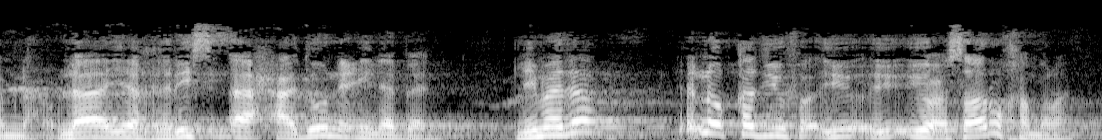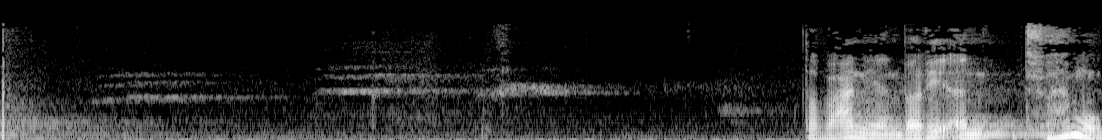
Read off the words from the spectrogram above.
نمنع. لا يغرس أحد عنبا. لماذا؟ لأنه قد يعصر خمرا. طبعا ينبغي أن تفهموا.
